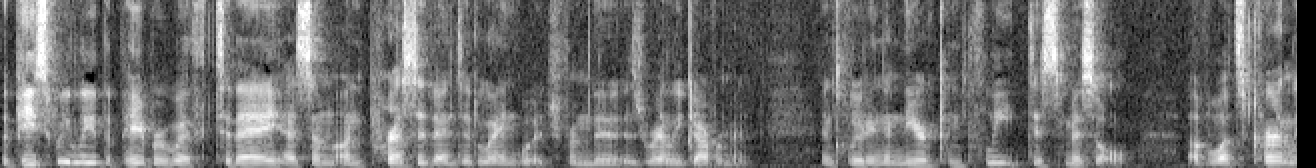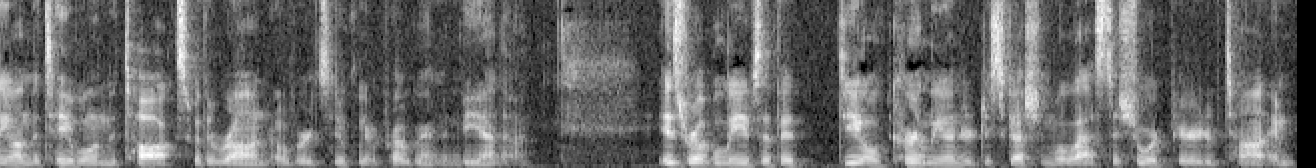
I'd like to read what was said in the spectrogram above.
The piece we lead the paper with today has some unprecedented language from the Israeli government, including a near complete dismissal of what's currently on the table in the talks with Iran over its nuclear program in Vienna. Israel believes that the deal currently under discussion will last a short period of time,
